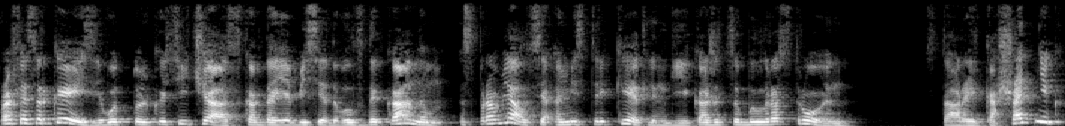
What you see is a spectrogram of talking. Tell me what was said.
«Профессор Кейзи вот только сейчас, когда я беседовал с деканом, справлялся о мистере Кэтлинге и, кажется, был расстроен». «Старый кошатник?»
